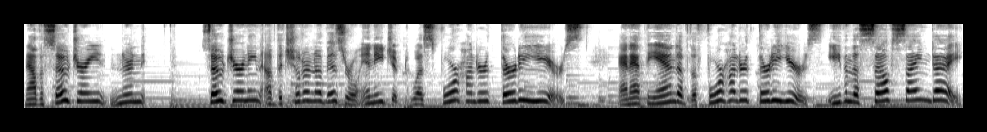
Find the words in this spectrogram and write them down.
Now the sojourning, sojourning of the children of Israel in Egypt was four hundred thirty years. And at the end of the four hundred thirty years, even the self same day,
